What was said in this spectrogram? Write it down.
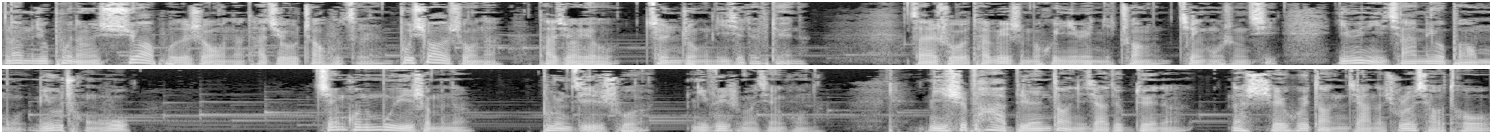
那么就不能需要婆的时候呢，她就有照顾责任；不需要的时候呢，她就要有尊重理解，对不对呢？再说她为什么会因为你装监控生气？因为你家没有保姆，没有宠物。监控的目的什么呢？不如你自己说，你为什么要监控呢？你是怕别人到你家，对不对呢？那谁会到你家呢？除了小偷，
